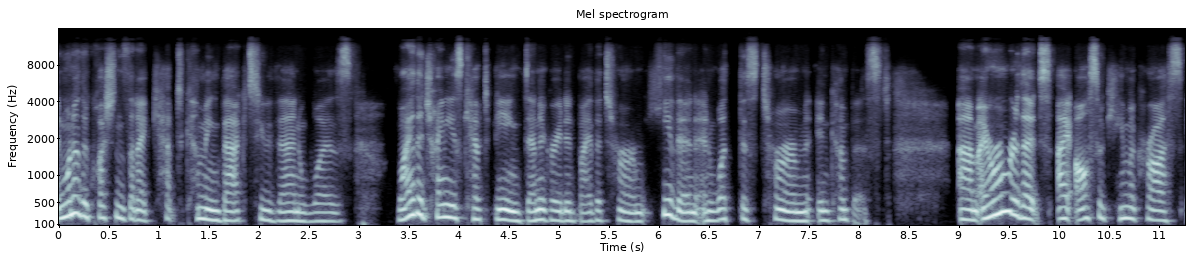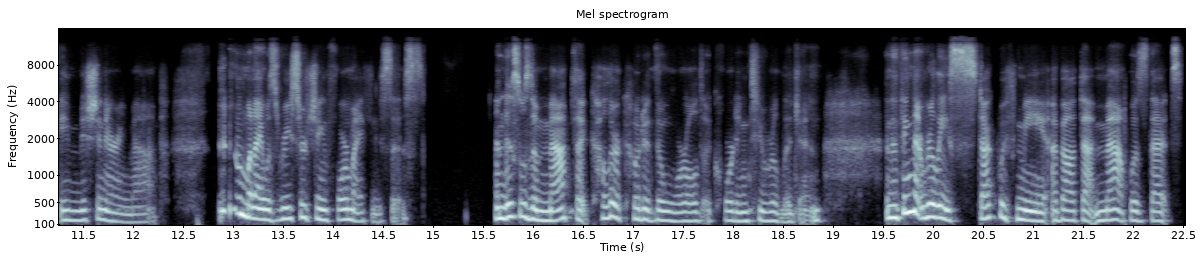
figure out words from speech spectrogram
And one of the questions that I kept coming back to then was why the Chinese kept being denigrated by the term heathen and what this term encompassed. Um, I remember that I also came across a missionary map when I was researching for my thesis. And this was a map that color coded the world according to religion. And the thing that really stuck with me about that map was that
